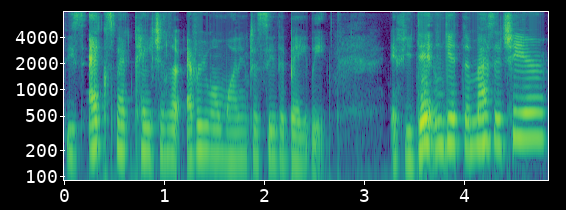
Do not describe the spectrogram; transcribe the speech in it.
these expectations of everyone wanting to see the baby. If you didn't get the message here,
